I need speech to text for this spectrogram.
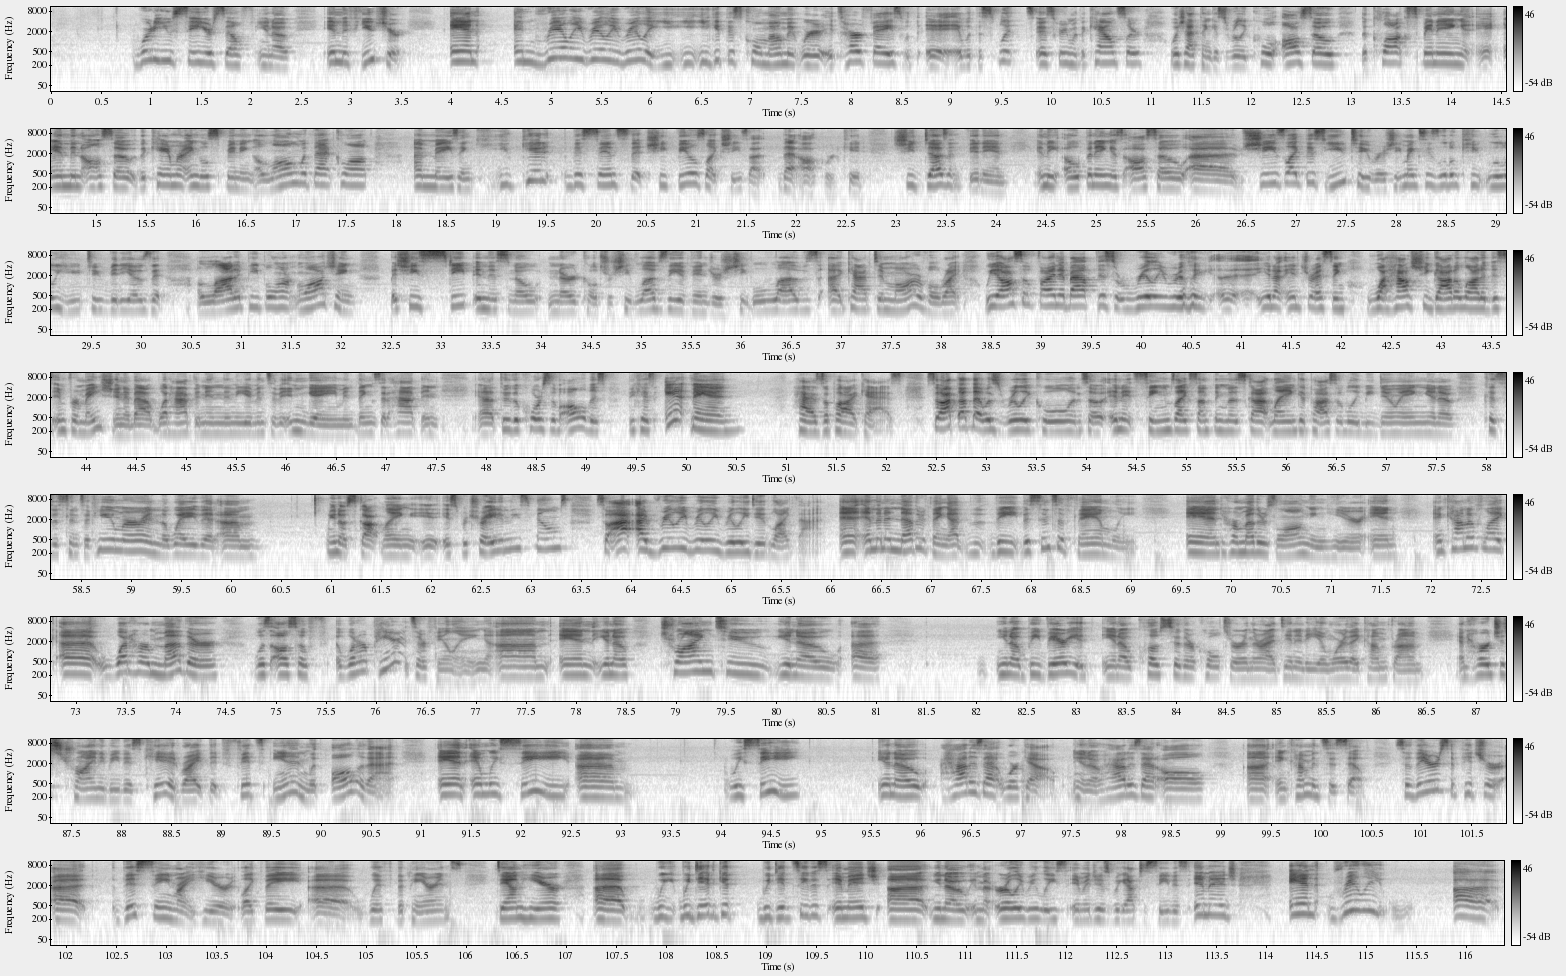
where do you see yourself you know in the future? And and really really really you, you get this cool moment where it's her face with uh, with the split eh, screen with the counselor which i think is really cool. Also the clock spinning and then also the camera angle spinning along with that clock amazing. You get the sense that she feels like she's a, that awkward kid. She doesn't fit in. In the opening is also uh, she's like this YouTuber. She makes these little cute little YouTube videos that a lot of people aren't watching, but she's steep in this no nerd culture. She loves the Avengers. She loves uh, Captain Marvel. Right. We also find about this really really uh, you know interesting how she got a lot of this information about what happened in, in the events of Endgame and things that happened uh, through the course of all of this because Ant Man has a podcast. So I thought that was really cool. And so, and it seems like something that Scott Lang could possibly be doing, you know, because the sense of humor and the way that, um, you know, Scott Lang is portrayed in these films. So I, I really, really, really did like that. And, and then another thing, I, the the sense of family and her mother's longing here, and and kind of like uh, what her mother was also what her parents are feeling um, and you know trying to you know uh, you know be very you know close to their culture and their identity and where they come from and her just trying to be this kid right that fits in with all of that and and we see um we see you know how does that work out you know how does that all uh, incumbents itself. So there's a picture. Uh, this scene right here, like they uh, with the parents down here. Uh, we we did get we did see this image. Uh, you know, in the early release images, we got to see this image, and really, uh,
